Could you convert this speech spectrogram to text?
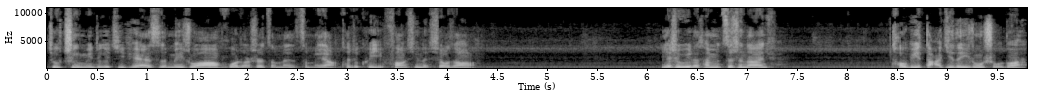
就证明这个 GPS 没装，或者是怎么怎么样，他就可以放心的销赃了。也是为了他们自身的安全，逃避打击的一种手段。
